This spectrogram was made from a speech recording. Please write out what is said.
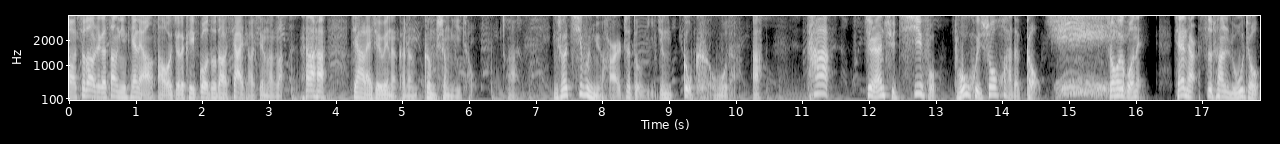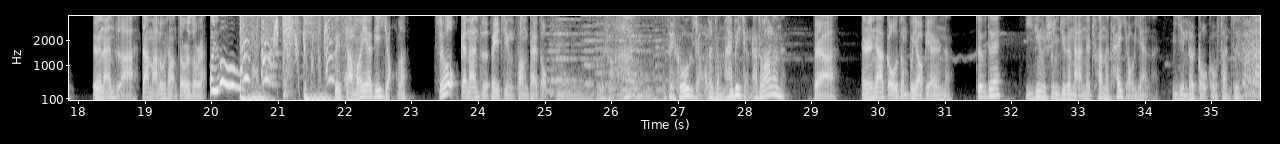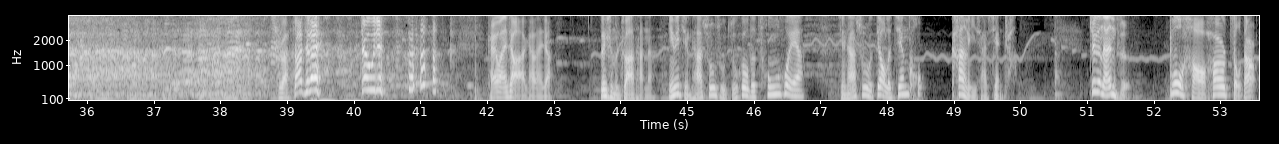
啊，说到这个丧尽天良啊，我觉得可以过渡到下一条新闻了。哈哈，接下来这位呢，可能更胜一筹啊。你说欺负女孩，这都已经够可恶的啊，他竟然去欺负不会说话的狗。说回国内，前两天四川泸州有一个男子啊，大马路上走着走着，哎呦，被萨摩耶给咬了。随后该男子被警方带走。有人说啊，被狗咬了，怎么还被警察抓了呢？对啊，那人家狗怎么不咬别人呢？对不对？一定是你这个男的穿的太妖艳了，引得狗狗犯罪。是吧？抓起来，带回去。开玩笑啊，开玩笑。为什么抓他呢？因为警察叔叔足够的聪慧啊。警察叔叔调了监控，看了一下现场。这个男子不好好走道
